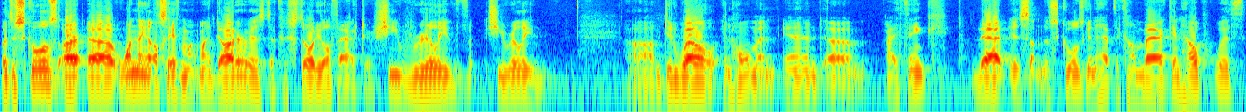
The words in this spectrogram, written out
But the schools are, uh, one thing I'll say for my, my daughter is the custodial factor. She really, she really um, did well in Holmen, and um, I think that is something the school is going to have to come back and help with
